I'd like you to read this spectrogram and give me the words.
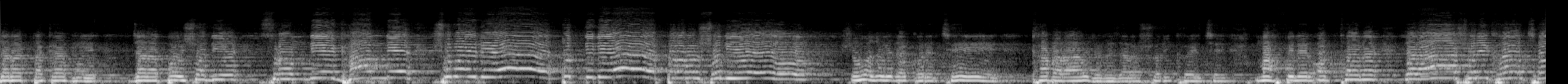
যারা টাকা দিয়ে যারা পয়সা দিয়ে শ্রম দিয়ে ঘাম দিয়ে সময় দিয়ে বুদ্ধি দিয়ে পরামর্শ দিয়ে সহযোগিতা করেছে। খাবার আয়োজনে যারা শরিক হয়েছে মাহফিলের অর্থায়নে যারা শরিক হয়েছে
